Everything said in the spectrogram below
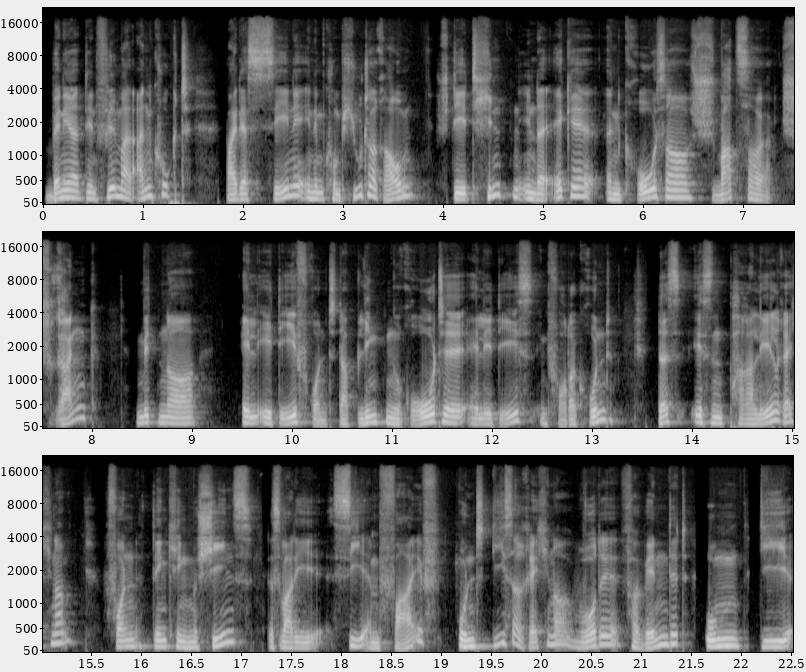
Wenn ihr den Film mal anguckt, bei der Szene in dem Computerraum steht hinten in der Ecke ein großer schwarzer Schrank mit einer LED-Front. Da blinken rote LEDs im Vordergrund. Das ist ein Parallelrechner von Thinking Machines. Das war die CM5. Und dieser Rechner wurde verwendet, um die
